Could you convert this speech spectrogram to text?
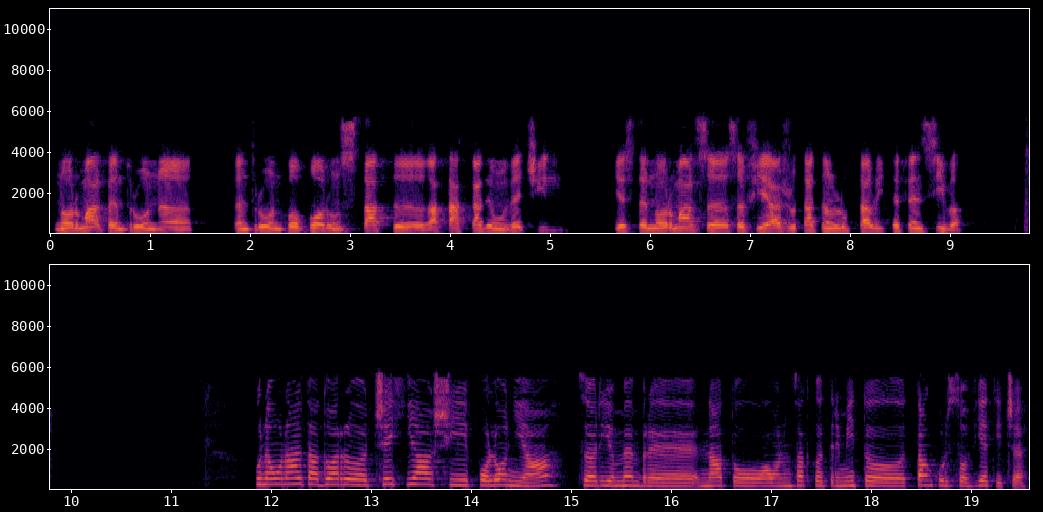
normal pentru un, uh, pentru un popor, un stat uh, atacat de un vecin, este normal să, să fie ajutat în lupta lui defensivă. Până una alta, doar uh, Cehia și Polonia, țări membre NATO, au anunțat că trimit tancuri sovietice,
